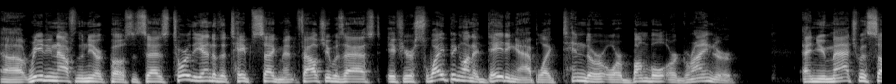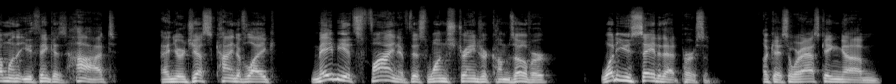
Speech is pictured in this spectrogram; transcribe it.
Uh, reading now from the New York Post, it says Toward the end of the taped segment, Fauci was asked if you're swiping on a dating app like Tinder or Bumble or Grindr, and you match with someone that you think is hot, and you're just kind of like, maybe it's fine if this one stranger comes over, what do you say to that person? Okay, so we're asking um,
